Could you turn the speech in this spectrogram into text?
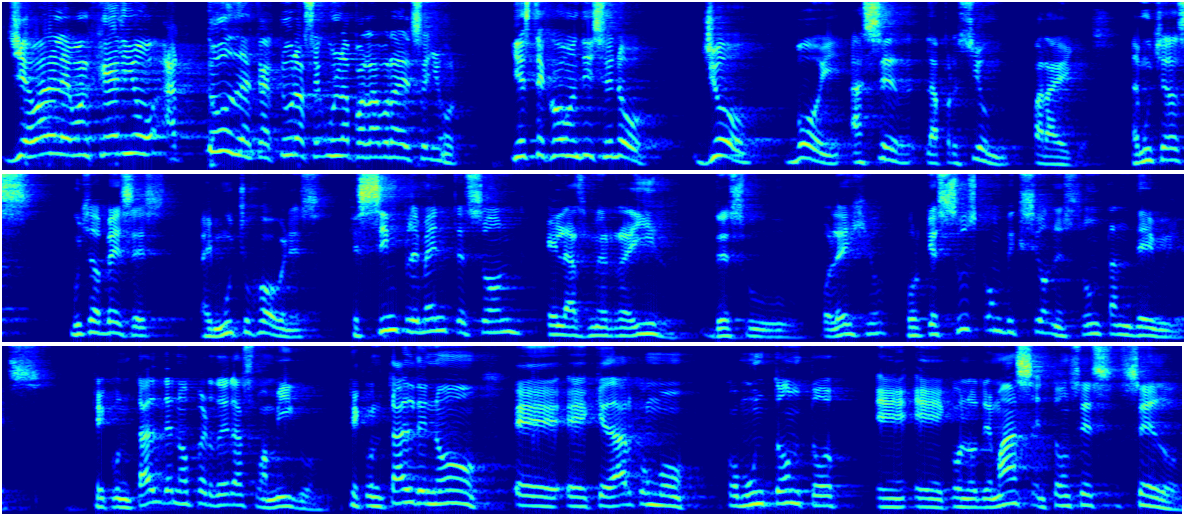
llevar el Evangelio a toda criatura según la palabra del Señor. Y este joven dice, no, yo voy a hacer la presión para ellos. Hay muchas, muchas veces, hay muchos jóvenes que simplemente son el reír de su colegio porque sus convicciones son tan débiles que con tal de no perder a su amigo, que con tal de no eh, eh, quedar como, como un tonto eh, con los demás, entonces cedo.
